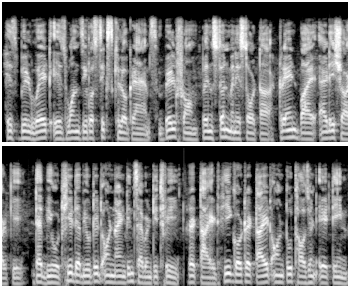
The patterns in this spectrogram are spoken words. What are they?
His build weight is 106 kilograms. Built from Princeton, Minnesota. Trained by Eddie Sharkey. Debut. He debuted on 1973. Retired. He got retired on 2018.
